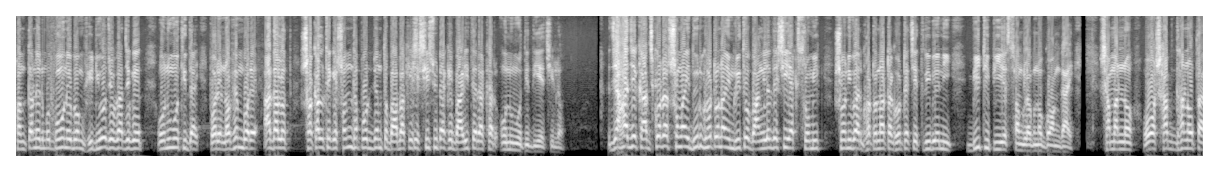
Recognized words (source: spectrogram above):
সন্তানের মধ্যে ফোন এবং ভিডিও যোগাযোগের অনুমতি দেয় পরে নভেম্বরে আদালত সকাল থেকে সন্ধ্যা পর্যন্ত বাবাকে শিশুটাকে বাড়িতে রাখার অনুমতি দিয়েছিল জাহাজে কাজ করার সময় দুর্ঘটনায় মৃত বাংলাদেশি এক শ্রমিক শনিবার ঘটনাটা ঘটেছে ত্রিবেণী বিটিপিএস সংলগ্ন গঙ্গায়। সামান্য অসাবধানতা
